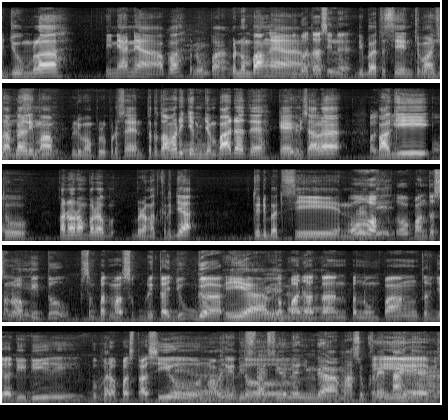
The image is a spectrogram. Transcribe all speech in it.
jumlah iniannya apa Penumpang. penumpangnya Dibatasin ya? dibatasin cuma Oh, sampai dibatasin. lima 50% terutama di jam-jam padat ya kayak Iya. misalnya Pagi. pagi, Oh. tuh kan orang pada berangkat kerja itu dibatasin oh Berarti- oh pantesan waktu itu sempat masuk berita juga iya kepadatan penumpang terjadi di beberapa stasiun Oh, waktu di itu stasiunnya juga masuk Iya, keretanya. misalkan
